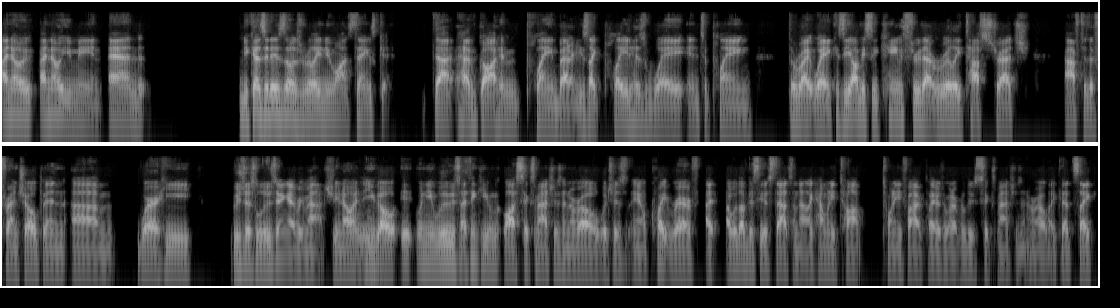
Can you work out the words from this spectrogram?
I know I know what you mean and because it is those really nuanced things that have got him playing better. He's like played his way into playing the right way because he obviously came through that really tough stretch after the French Open um, where he was just losing every match, you know. And you mm-hmm. go it, when you lose, I think he lost six matches in a row, which is you know quite rare. I, I would love to see the stats on that, like how many top twenty five players or whatever lose six matches in a row. Like that's like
